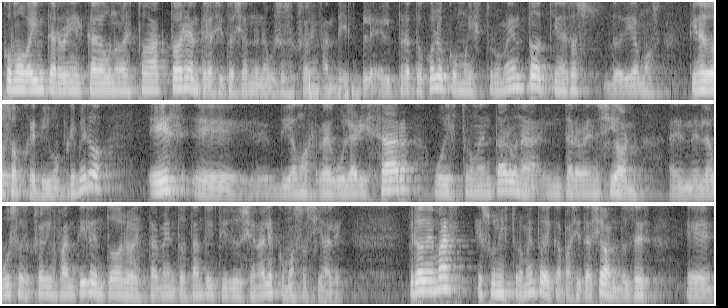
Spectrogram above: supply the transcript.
cómo va a intervenir cada uno de estos actores ante la situación de un abuso sexual infantil. El, protocolo como instrumento tiene dos, digamos, tiene dos objetivos. Primero, es, eh, digamos, regularizar o instrumentar una intervención en el abuso sexual infantil en todos los estamentos, tanto institucionales como sociales. Pero además es un instrumento de capacitación, entonces eh,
